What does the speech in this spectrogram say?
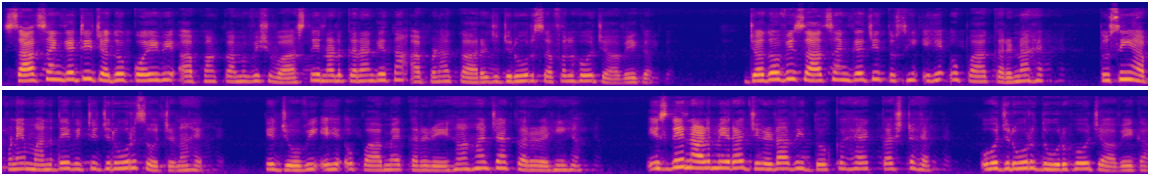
ਸਾਧ ਸੰਗਤ ਜੀ, ਜਦੋਂ ਕੋਈ ਵੀ ਆਪਾਂ ਕੰਮ ਵਿਸ਼ਵਾਸ ਦੇ ਨਾਲ ਕਰਾਂਗੇ, ਤਾਂ ਆਪਣਾ ਕਾਰਜ ਜ਼ਰੂਰ ਸਫਲ ਹੋ ਜਾਵੇਗਾ। ਜਦੋਂ ਵੀ ਸਾਧ ਸੰਗਤ ਜੀ, ਤੁਸੀਂ ਇਹ ਉਪਾਅ ਕਰਨਾ ਹੈ, ਤੁਸੀਂ ਆਪਣੇ ਮਨ ਦੇ ਵਿੱਚ ਜ਼ਰੂਰ ਸੋਚਣਾ ਹੈ ਕਿ ਜੋ ਵੀ ਇਹ ਉਪਾਅ ਮੈਂ ਕਰ ਰਿਹਾ ਹਾਂ ਜਾਂ ਕਰ ਰਹੀ ਹਾਂ, ਇਸ ਦੇ ਨਾਲ ਮੇਰਾ ਜਿਹੜਾ ਵੀ ਦੁੱਖ ਹੈ, ਕਸ਼ਟ ਹੈ, ਉਹ ਜ਼ਰੂਰ ਦੂਰ ਹੋ ਜਾਵੇਗਾ।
